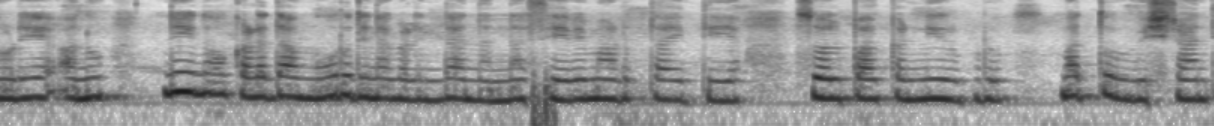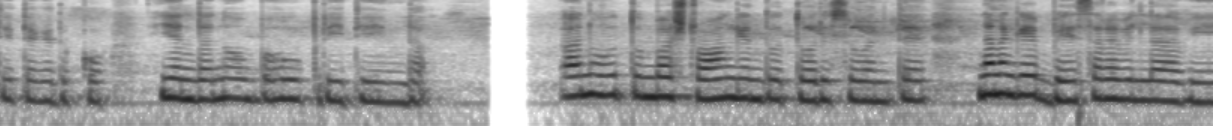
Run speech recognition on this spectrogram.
ನೋಡಿ ಅನು, ನೀನು ಕಳೆದ ಮೂರು ದಿನಗಳಿಂದ ನನ್ನ ಸೇವೆ ಮಾಡುತ್ತಾ ಇದ್ದೀಯ. ಸ್ವಲ್ಪ ಕಣ್ಣೀರು ಬಿಡು ಮತ್ತು ವಿಶ್ರಾಂತಿ ತೆಗೆದುಕೋ ಎಂದನು ಬಹು ಪ್ರೀತಿಯಿಂದ. ಅನು ತುಂಬ ಸ್ಟ್ರಾಂಗ್ ಎಂದು ತೋರಿಸುವಂತೆ, ನನಗೆ ಬೇಸರವಿಲ್ಲ ನೀನು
